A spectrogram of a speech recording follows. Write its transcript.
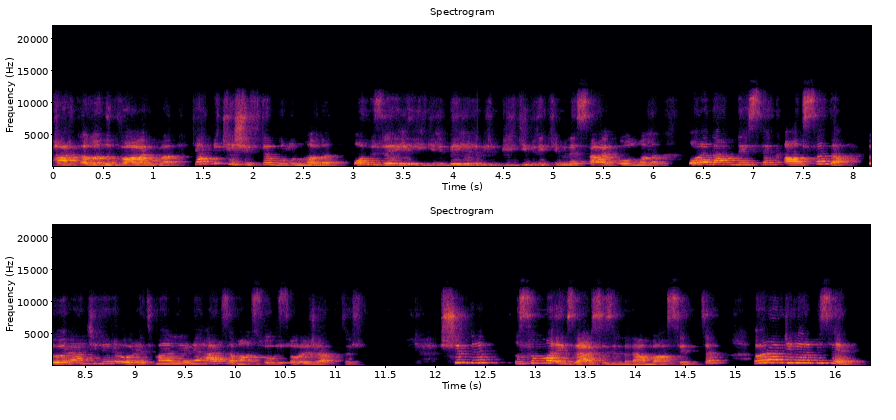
park alanı var mı? Yani bir keşifte bulunmalı. O müzeyle ilgili belirli bir bilgi birikimine sahip olmalı. Oradan destek alsa da öğrencileri öğretmenlerine her zaman soru soracaktır. Şimdi ısınma egzersizinden bahsettim. Öğrencilerimize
